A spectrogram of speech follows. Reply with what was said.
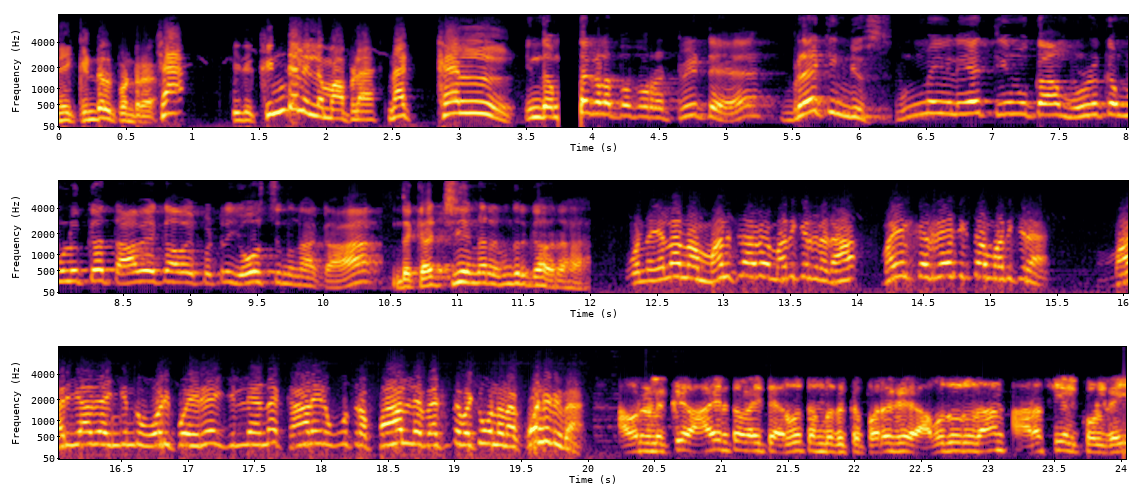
நீ கிண்டல் பண்ற. இது கிண்டல் இல்ல மாப்பிள நக்கல். இந்த முட்டகலப்ப போடுற ட்வீட்டு பிரேக்கிங் நியூஸ் உண்மையிலேயே திமுக முழுக்க முழுக்க தாவேக்காவை பற்றி யோசிச்சிருந்தாக்கா இந்த கட்சி என்ன இருந்திருக்காரா உன்னை எல்லாம் நான் மனுஷனாவே மதிக்கிறது இல்லடா மயில்கல் ரேஞ்சுக்கு தான் மதிக்கிறேன். மரியாதை இங்கிருந்து ஓடி போயிரு இல்லன்னா காலையில ஊத்துற பால்ல விஷத்தை வச்சு உன்னை நான் கொன்னுடுவேன். அவர்களுக்கு ஆயிரத்தி தொள்ளாயிரத்தி அறுபத்தி ஒன்பதுக்கு பிறகு அவதூறு தான் அரசியல் கொள்கை.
